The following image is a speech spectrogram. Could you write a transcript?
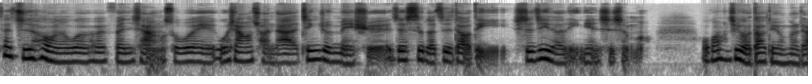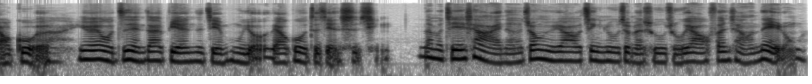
在之后呢，我也会分享所谓我想要传达的精准美学这四个字到底实际的理念是什么。我忘记我到底有没有聊过了，因为我之前在别人的节目有聊过这件事情。那么接下来呢，终于要进入这本书主要分享的内容。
